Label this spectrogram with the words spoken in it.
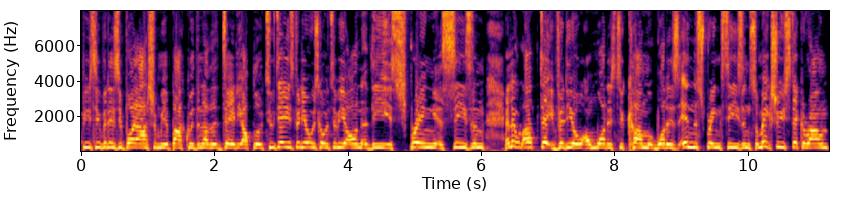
Up YouTube, it is your boy Ash and we are back with another daily upload. Today's video is going to be on the spring season, a little update video on what is to come, what is in the spring season, so make sure you stick around.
